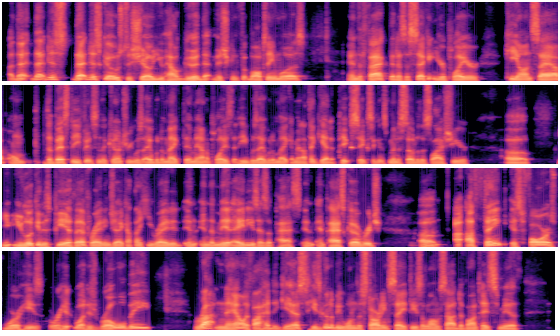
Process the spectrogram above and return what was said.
uh, that that just that just goes to show you how good that Michigan football team was, and the fact that as a second year player, Keon Sabb on the best defense in the country was able to make the amount of plays that he was able to make. I mean, I think he had a pick six against Minnesota this last year. Uh, you, you look at his PFF rating, Jake. I think he rated in, in the mid 80s as a pass and, pass coverage. mm-hmm. I, I, think as far as where he's where his, what his role will be right now, if I had to guess, he's going to be one of the starting safeties alongside DeVonta Smith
